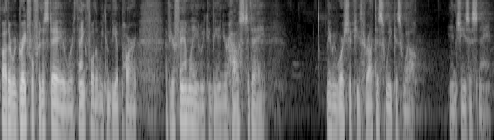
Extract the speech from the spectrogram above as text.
Father, we're grateful for this day. We're thankful that we can be a part of your family and we can be in your house today. May we worship you throughout this week as well. In Jesus' name.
